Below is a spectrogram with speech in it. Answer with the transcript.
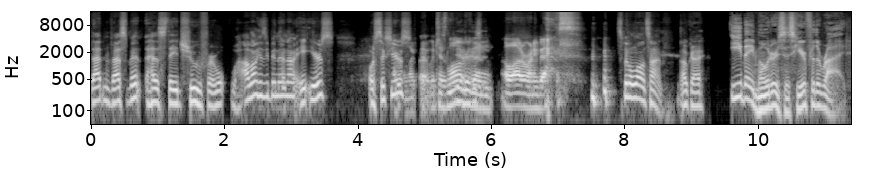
that investment has stayed true for how long has he been there now? Eight years or six Something years? like that, which is longer it's- than a lot of running backs. It's been a long time. Okay. eBay Motors is here for the ride.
